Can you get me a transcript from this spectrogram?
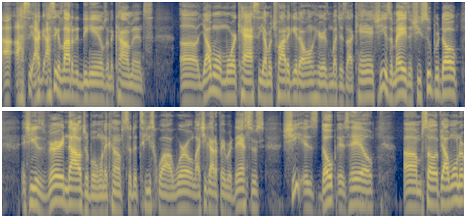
I, I see I, I see a lot of the DMs and the comments uh, y'all want more Cassie? I'm gonna try to get her on here as much as I can. She is amazing. She's super dope, and she is very knowledgeable when it comes to the T Squad world. Like she got her favorite dancers. She is dope as hell. Um, so if y'all want her,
